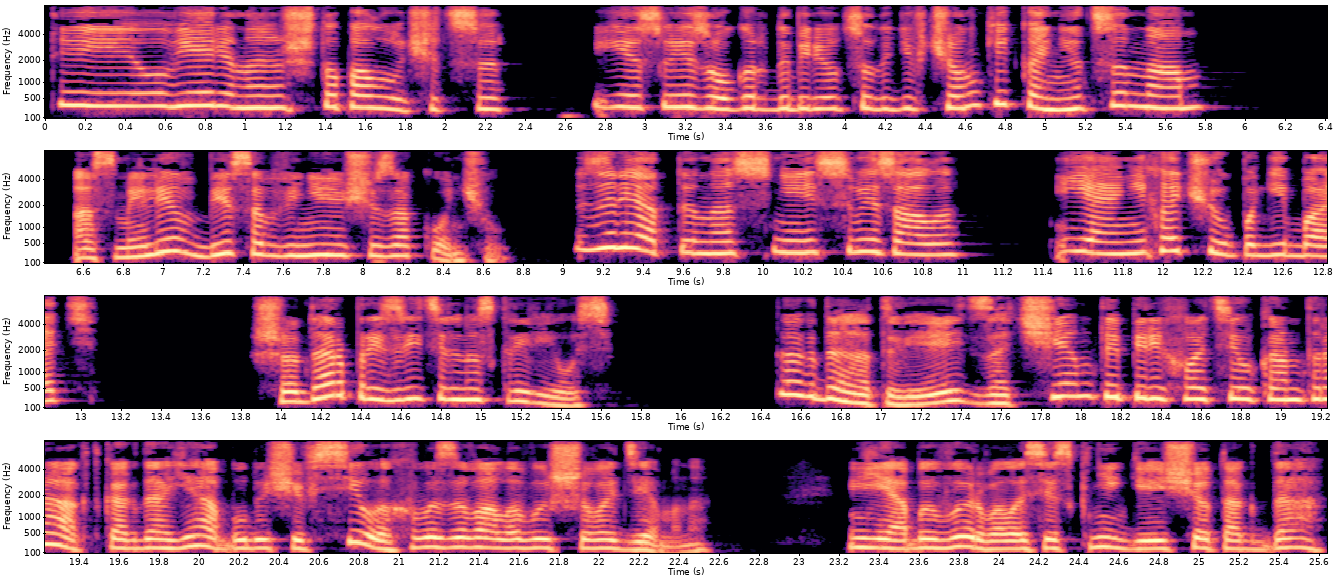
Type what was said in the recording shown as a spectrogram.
«Ты уверена, что получится? Если Изогар доберется до девчонки, конец и нам». Осмелев, бес обвиняюще закончил. «Зря ты нас с ней связала. Я не хочу погибать». Шадар презрительно скривилась. «Тогда ответь, зачем ты перехватил контракт, когда я, будучи в силах, вызывала высшего демона? Я бы вырвалась из книги еще тогда,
